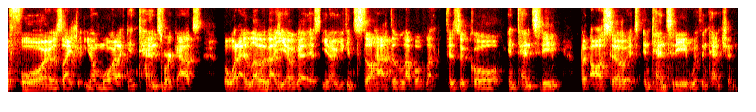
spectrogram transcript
before it was like, you know, more like intense workouts. But what I love about yoga is, you know, you can still have the level of like physical intensity, but also it's intensity with intention.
